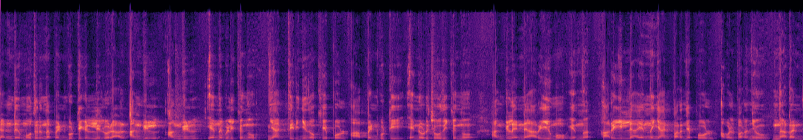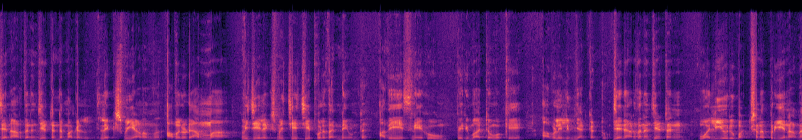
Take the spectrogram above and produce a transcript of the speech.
രണ്ട് മുതിർന്ന പെൺകുട്ടികളിൽ ഒരാൾ അങ്കിൾ അങ്കിൾ എന്ന് വിളിക്കുന്നു. ഞാൻ തിരിഞ്ഞു നോക്കിയപ്പോൾ ആ പെൺകുട്ടി എന്നോട് ചോദിക്കുന്നു അങ്കിൾ എന്നെ അറിയുമോ എന്ന്? അറിയില്ല എന്ന് ഞാൻ പറഞ്ഞപ്പോൾ അവൾ പറഞ്ഞു നടൻ ജനാർദ്ദനൻ ചേട്ടന്റെ മകൾ ലക്ഷ്മിയാണെന്ന്. അവളുടെ അമ്മ വിജയലക്ഷ്മി ചേച്ചിയെ പോലെ തന്നെയുണ്ട്. അതേ സ്നേഹവും പെരുമാറ്റവും ഒക്കെ അവളിലും ഞാൻ കണ്ടു. ജനാർദ്ദനൻ ചേട്ടൻ വലിയൊരു ഭക്ഷണപ്രിയനാണ്.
